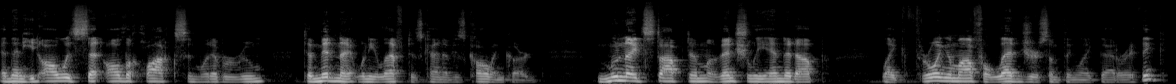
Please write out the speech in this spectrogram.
and then he'd always set all the clocks in whatever room to midnight when he left as kind of his calling card. Moon Knight stopped him, eventually ended up like throwing him off a ledge or something like that. Or I think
